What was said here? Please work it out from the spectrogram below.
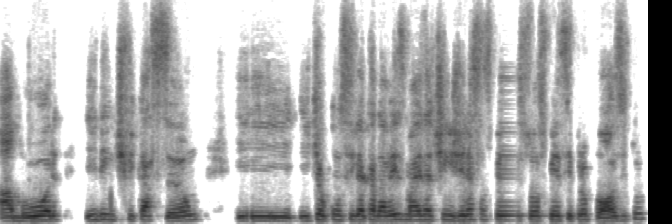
amor, identificação e, e, que eu consiga cada vez mais atingir essas pessoas com esse propósito.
